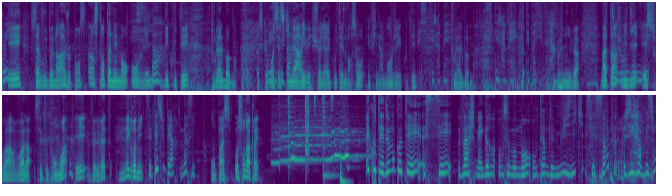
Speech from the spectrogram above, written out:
Oui. et ça vous donnera, je pense, instantanément N'hésitez envie d'écouter tout l'album en fait. Parce que moi, c'est ce qui m'est arrivé. Je suis allé réécouter le morceau et finalement, j'ai écouté tout l'album. n'hésitez jamais, écoutez Bon hiver. Bon hiver. Matin, midi et soir. Voilà, c'est tout pour moi. Et Velvet Negroni. C'était super, merci. On passe au son d'après. Écoutez, de mon côté, c'est vache maigre en ce moment en termes de musique. C'est simple, j'ai l'impression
